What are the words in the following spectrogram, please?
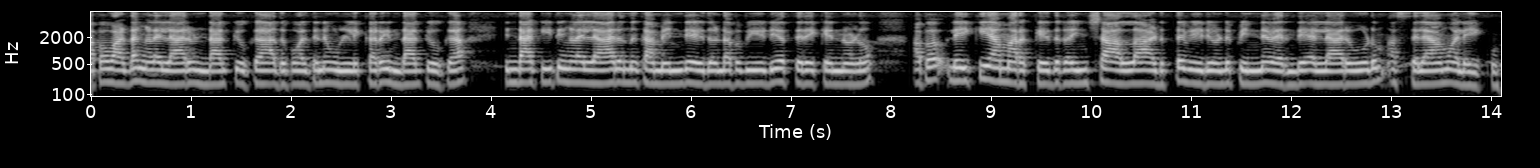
അപ്പോൾ വടങ്ങൾ എല്ലാവരും ഉണ്ടാക്കി വെക്കുക അതുപോലെ തന്നെ ഉള്ളിക്കറി ഉണ്ടാക്കി വെക്കുക ഉണ്ടാക്കിയിട്ട് നിങ്ങളെല്ലാവരും ഒന്ന് കമന്റ് എഴുതുന്നുണ്ട് അപ്പോൾ വീഡിയോ എത്രയൊക്കെ തന്നെയുള്ളൂ അപ്പോൾ ലൈക്ക് ചെയ്യാൻ മറക്കരുത് ഇൻഷാ അള്ളാ അടുത്ത വീഡിയോ കൊണ്ട് പിന്നെ വരണ്ടേ. എല്ലാവരോടും അസ്സലാമു അലൈക്കും.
